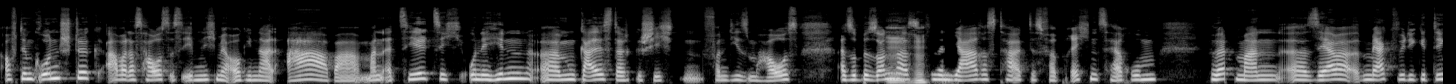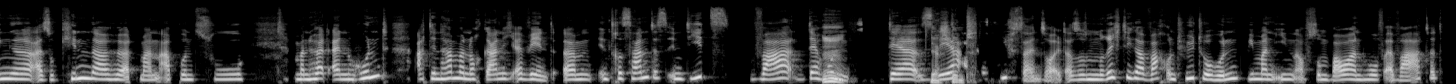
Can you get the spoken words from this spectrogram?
auf dem Grundstück, aber das Haus ist eben nicht mehr original. Aber man erzählt sich ohnehin ähm, Geistergeschichten von diesem Haus. Also besonders Mhm. um den Jahrestag des Verbrechens herum hört man äh, sehr merkwürdige Dinge. Also Kinder hört man ab und zu. Man hört einen Hund. Ach, den haben wir noch gar nicht erwähnt. Ähm, interessantes Indiz war der Mhm. Hund, der sehr stimmt. aggressiv sein sollte. Also ein richtiger Wach- und Hütehund, wie man ihn auf so einem Bauernhof erwartet,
